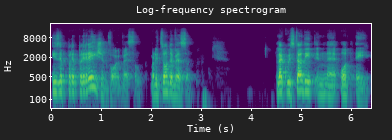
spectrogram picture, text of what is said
is a preparation for a vessel, but it's not a vessel. Like we studied in uh, אות A.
